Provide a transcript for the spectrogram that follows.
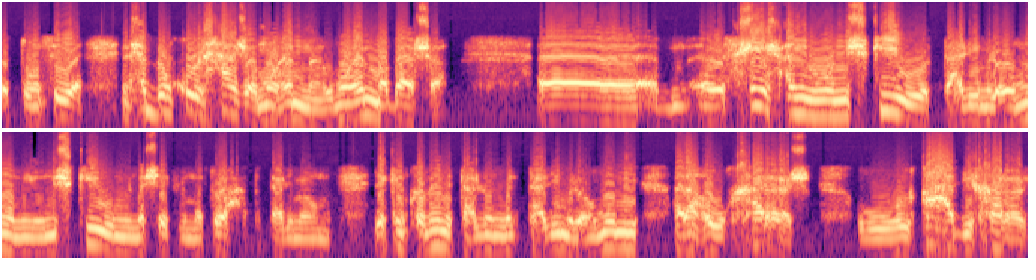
التونسية. نحب نقول حاجة مهمة ومهمه باشا. آه صحيح أنه نشكيو التعليم العمومي ونشكيو من المشاكل المطروحة في التعليم العمومي لكن كمان التعليم التعليم العمومي راهو خرج وقاعد يخرج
